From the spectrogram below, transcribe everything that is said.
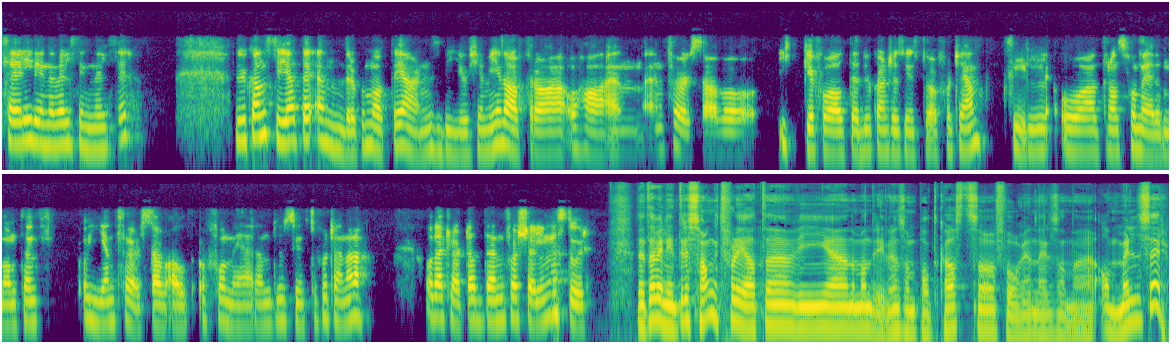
Tell dine velsignelser. Du kan si at det endrer på en måte hjernens biokjemi da, fra å ha en, en følelse av å ikke få alt det du kanskje syns du har fortjent, til å transformere den om til en, å gi en følelse av alt, å få mer enn du syns du fortjener. da. Og det er klart at den forskjellen er stor. Dette er veldig interessant, fordi at eh, vi, eh, når man driver en sånn podkast, så får vi en del sånne anmeldelser.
